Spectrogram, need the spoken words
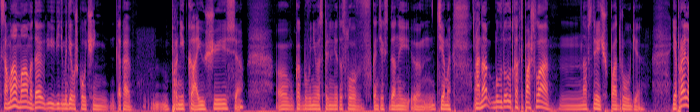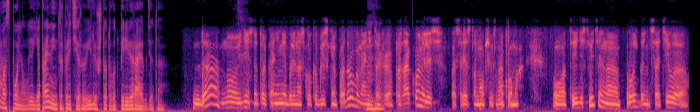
сама мама, да, и, видимо, девушка очень такая проникающаяся. Э, как бы вы не восприняли это слово в контексте данной э, темы, она вот, вот как-то пошла навстречу подруге. Я правильно вас понял? Я правильно интерпретирую или что-то вот перевираю где-то? Да, но единственное, только они не были насколько близкими подругами, они угу. также познакомились посредством общих знакомых. Вот. И действительно, просьба, инициатива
